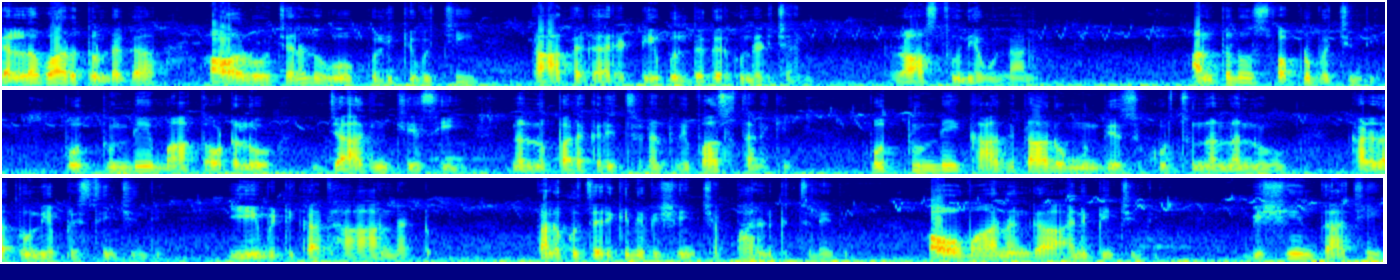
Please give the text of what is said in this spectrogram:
తెల్లవారుతుండగా ఆలోచనలు ఓ కులికి వచ్చి తాతగారి టేబుల్ దగ్గరకు నడిచాను. రాస్తూనే ఉన్నాను. అంతలో స్వప్నం వచ్చింది పొద్దున్నే మా తోటలో జాగింగ్ చేసి నన్ను పలకరించడం రివాజు తనకి. పొద్దున్నే కాగితాలు ముందేసి కూర్చున్న నన్ను కళ్ళతోనే ప్రశ్నించింది. ఏమిటి కథ అన్నట్టు. తనకు జరిగిన విషయం చెప్పాలనిపించలేదు. అవమానంగా అనిపించింది. విషయం దాచి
